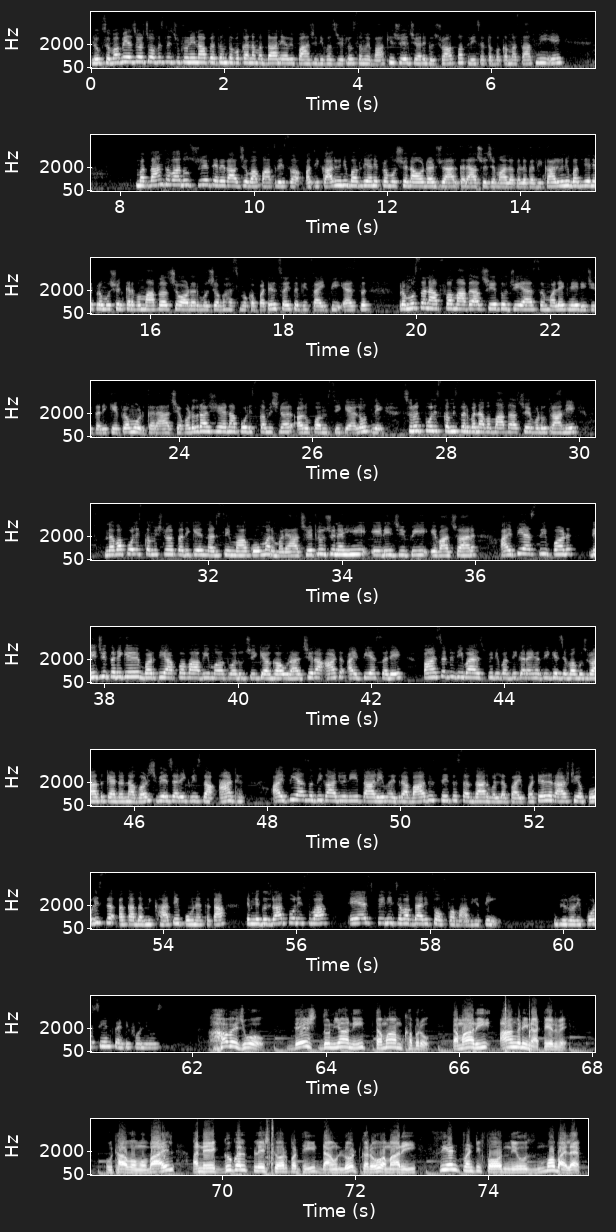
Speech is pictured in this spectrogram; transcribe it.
લોકસભા બે હજાર ચોવીસની ચૂંટણીના પ્રથમ તબક્કાના મતદાનને હવે પાંચ દિવસ જેટલો સમય બાકી છે. જ્યારે ગુજરાતમાં ત્રીજા તબક્કામાં સાતમી એ મતદાન થવાનું છે, ત્યારે રાજ્યમાં પાંત્રીસ અધિકારીઓની બદલી અને પ્રમોશનના ઓર્ડર જાહેર કર્યા છે, જેમાં અલગ અલગ અધિકારીઓની બદલી અને પ્રમોશન કરવામાં આવ્યા છે. ઓર્ડર મુજબ હસમુખ પટેલ સહિત વીસ આઈપીએસ પ્રમોશન આપવામાં આવ્યા છે. તો જીએસ મલેકને ડીજી તરીકે પ્રમોટ કરાયા છે. વડોદરા શહેરના પોલીસ કમિશનર અનુપમસિંહ ગેહલોતને સુરત પોલીસ કમિશનર બનાવવામાં આવ્યા છે. વડોદરાને નવા પોલીસ કમિશનર તરીકે નરસિંહા કોમર મળ્યા છે. એટલું જ નહીં, એડીજીપી એવા ચાર આઈપીએસસી પણ ડીજી તરીકે બઢતી આપવામાં આવી. મહત્વનું છે કે અગાઉ રાજ્યના આઠ આઈપીએસ અને પાસઠ ડીવાયએસપીની બદલી કરાઈ હતી કે જેમાં ગુજરાત કેડરના વર્ષ બે હજાર એકવીસના આઠ આઈપીએસ અધિકારીઓની તાલીમ હૈદરાબાદ સ્થિત સરદાર વલ્લભભાઈ પટેલ રાષ્ટ્રીય પોલીસ અકાદમી ખાતે પૂર્ણ થતા તેમને ગુજરાત પોલીસમાં એએસપીની જવાબદારી સોંપવામાં આવી હતી. Bureau report CN twenty four news. હવે જુઓ, દેશ દુનિયાની તમામ ખબરો તમારી આંગળીના ટેરવે. ઉઠાવો મોબાઈલ અને ગૂગલ પ્લે સ્ટોર પરથી ડાઉનલોડ કરો અમારી CN twenty four news mobile app.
